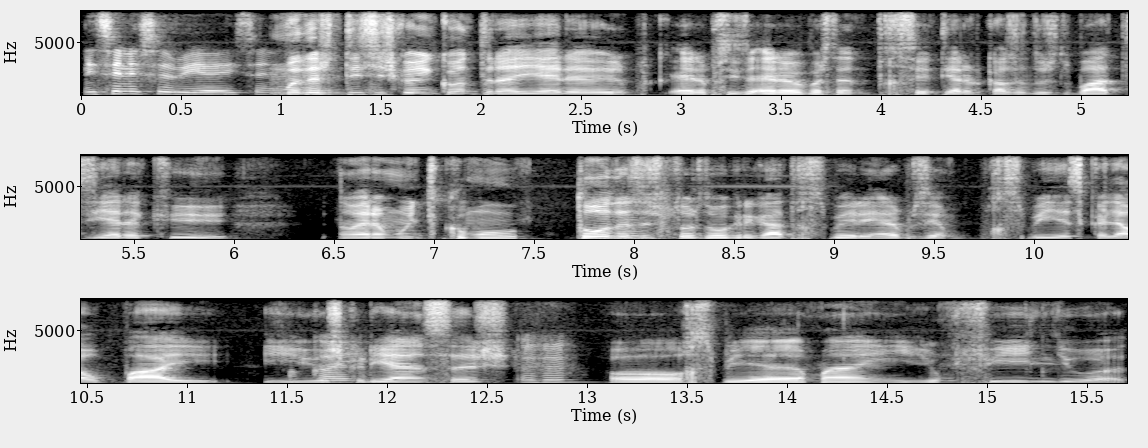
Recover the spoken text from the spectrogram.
Isso eu nem sabia. Eu nem uma das sabia. notícias que eu encontrei era, era, preciso, era bastante recente e era por causa dos debates e era que não era muito comum todas Uhum. as pessoas do agregado receberem. Era, por exemplo, recebia se calhar o pai e Ok. as crianças, Uhum. ou recebia a mãe e um filho.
